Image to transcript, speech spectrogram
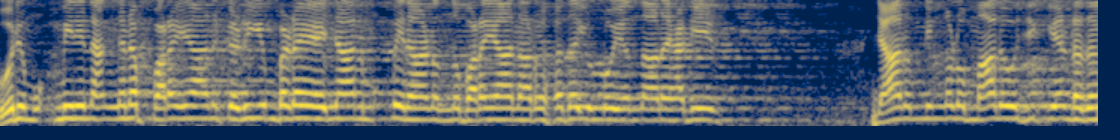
ഒരു മുഅ്മിനിന് അങ്ങനെ പറയാൻ കഴിയുമ്പോഴേ ഞാൻ മുഅ്മിനാണെന്ന് പറയാൻ അർഹതയുള്ളൂ എന്നാണ് ഹദീസ്. ഞാനും നിങ്ങളും ആലോചിക്കേണ്ടത്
